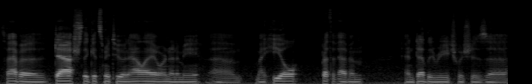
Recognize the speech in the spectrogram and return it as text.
So I have a dash that gets me to an ally or an enemy. Um, my heal, Breath of Heaven, and Deadly Reach, which is uh,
